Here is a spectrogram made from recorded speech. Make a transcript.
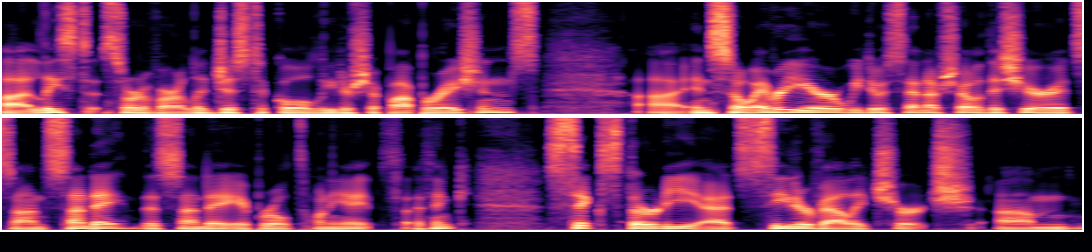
at least sort of our logistical leadership operations. Uh, and so every year we do a stand-up show. This year it's on Sunday, this Sunday, April 28th, I think, 6:30 at Cedar Valley Church. Um,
